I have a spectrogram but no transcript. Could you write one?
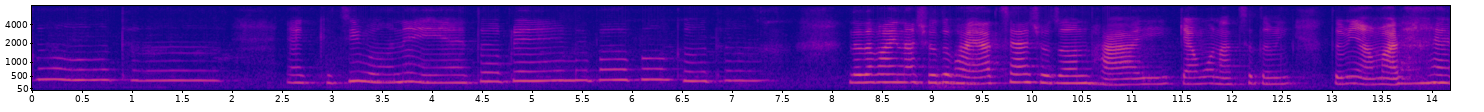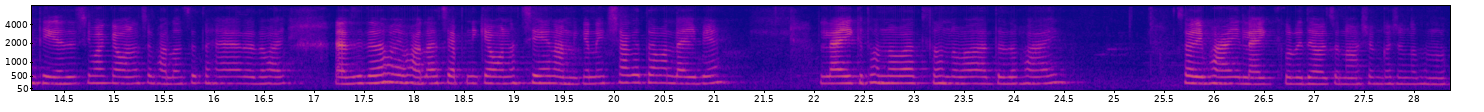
কথা এক জীবনে এত প্রেম পাবো কথা দাদা ভাই না, শুধু ভাই। আচ্ছা সুজন, ভাই, কেমন আছো তুমি? তুমি আমার। হ্যাঁ ঠিক আছে। সীমা, কেমন আছো? ভালো আছো তো? হ্যাঁ দাদা ভাই। রাজি দাদা ভাই, ভালো আছে। আপনি কেমন আছেন? অনেক অনেক স্বাগত আমার লাইভে লাইক ধন্যবাদ ধন্যবাদ, দাদা ভাই। সরি ভাই লাইক করে দেওয়ার জন্য অসংখ্য অসংখ্য ধন্যবাদ।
